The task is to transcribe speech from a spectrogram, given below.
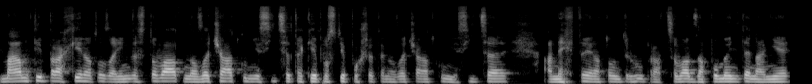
mám ty prachy na to zainvestovat na začátku měsíce, tak je prostě pošlete na začátku měsíce a nechte je na tom trhu pracovat, zapomeňte na ně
